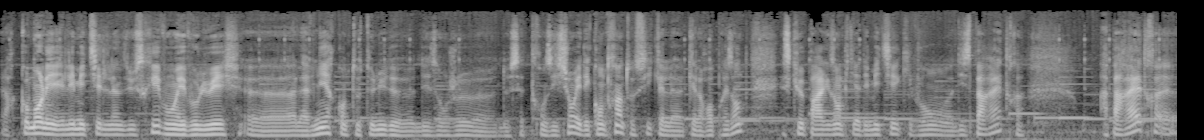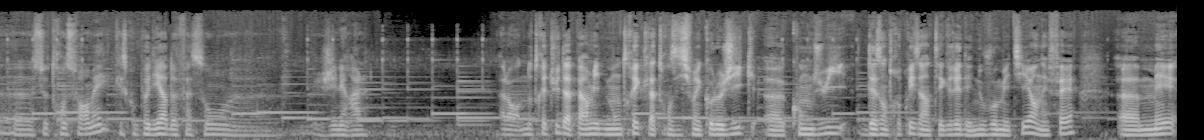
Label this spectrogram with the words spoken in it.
Alors comment les, métiers de l'industrie vont évoluer à l'avenir compte tenu des enjeux de cette transition et des contraintes aussi qu'elle représente? Est-ce que par exemple il y a des métiers qui vont disparaître apparaître, euh, se transformer? Qu'est-ce qu'on peut dire de façon euh, générale? Alors, notre étude a permis de montrer que la transition écologique euh, conduit des entreprises à intégrer des nouveaux métiers, en effet, mais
